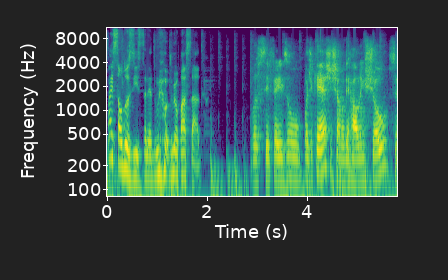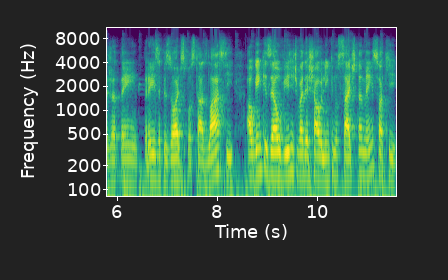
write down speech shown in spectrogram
mais saudosista, né, do meu, do meu passado. Você fez um podcast, chama The Howling Show. Você já tem três episódios postados lá. Se alguém quiser ouvir, a gente vai deixar o link no site também. Só que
